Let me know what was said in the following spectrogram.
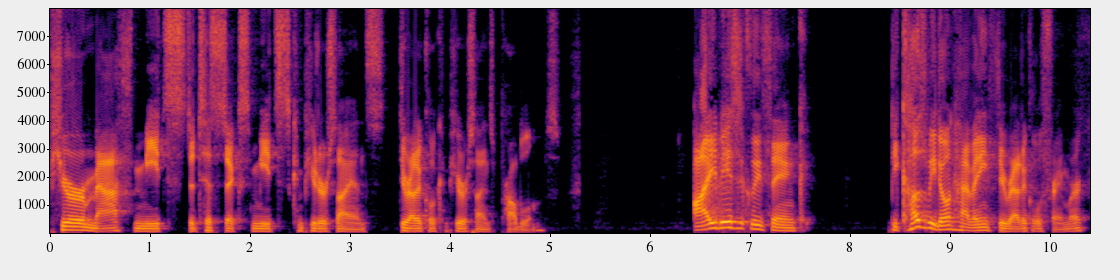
pure math meets statistics meets computer science, theoretical computer science problems. I basically think because we don't have any theoretical framework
